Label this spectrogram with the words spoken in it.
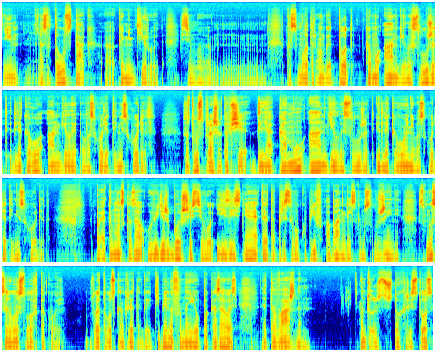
И Златоуст так э, комментирует, если мы посмотрим. Он говорит, тот, кому ангелы служат, и для кого ангелы восходят и не сходят. Златоуст спрашивает вообще, для кому ангелы служат, и для кого они восходят и не сходят. Поэтому он сказал, увидишь больше всего, и изъясняет это, присовокупив об ангельском служении. Смысл его слов такой. Златоуст конкретно говорит, тебе, Нафанаил, показалось это важным. Ну, то есть, что Христос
